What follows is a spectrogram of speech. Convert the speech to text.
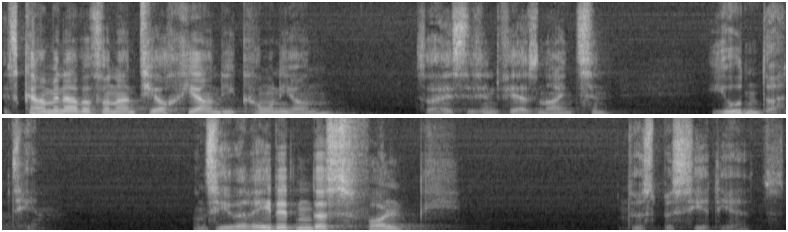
Es kamen aber von Antiochia und Ikonion, so heißt es in Vers 19, Juden dorthin. Und sie überredeten das Volk. Was passiert jetzt?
